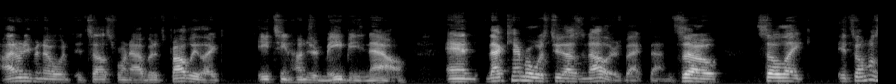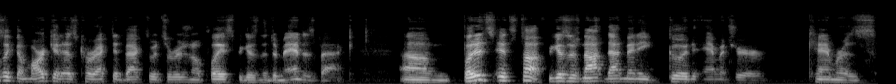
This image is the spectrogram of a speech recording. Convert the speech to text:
I don't even know what it sells for now, but it's probably like 1800 maybe now. And that camera was $2000 back then. So so like it's almost like the market has corrected back to its original place because the demand is back. Um, but it's it's tough because there's not that many good amateur cameras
